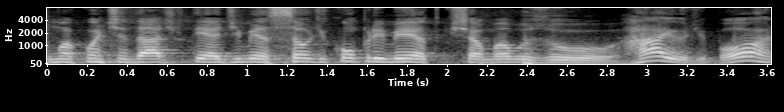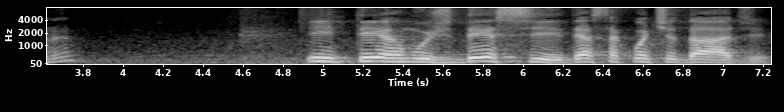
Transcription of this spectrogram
uma quantidade que tem a dimensão de comprimento, que chamamos o raio de Bohr, né? Em termos desse, dessa quantidade,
